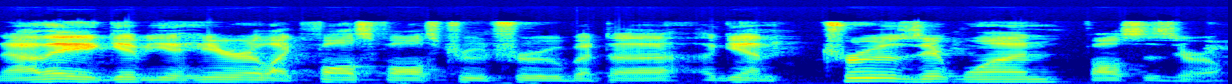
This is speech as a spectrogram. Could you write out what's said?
Now they give you here like false, false, true, true, but uh, again, true is at one, false is zero.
